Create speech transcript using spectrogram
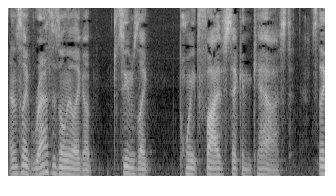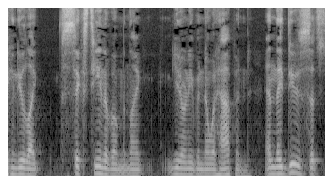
And it's like, Wrath is only like a, seems like 0.5 second cast. So they can do like 16 of them and like you don't even know what happened. And they do such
